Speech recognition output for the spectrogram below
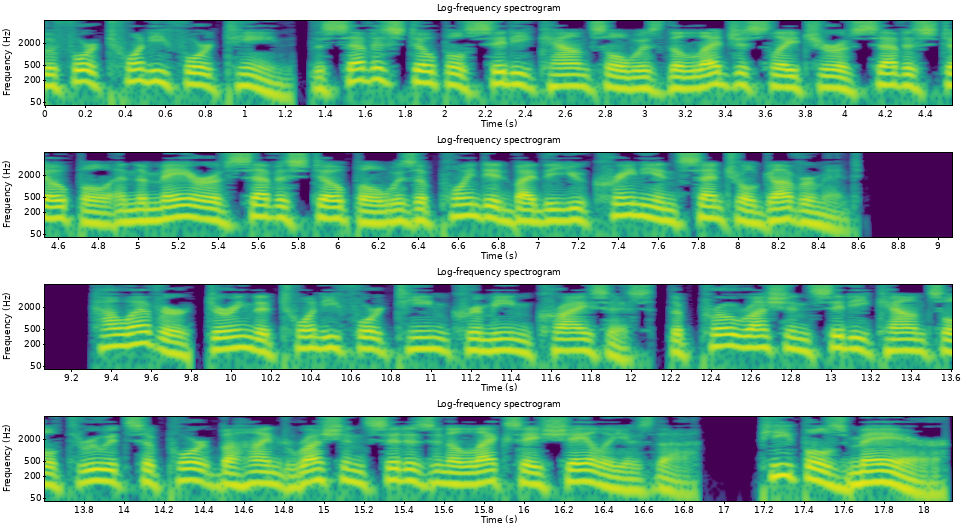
Before 2014, the Sevastopol City Council was the legislature of Sevastopol and the mayor of Sevastopol was appointed by the Ukrainian central government. However, during the 2014 Crimean crisis, the pro-Russian city council threw its support behind Russian citizen Alexei Chaly as the «people's mayor»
